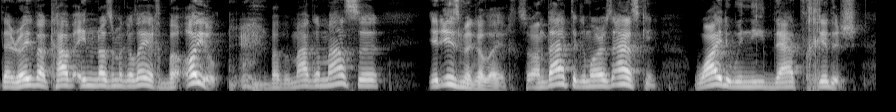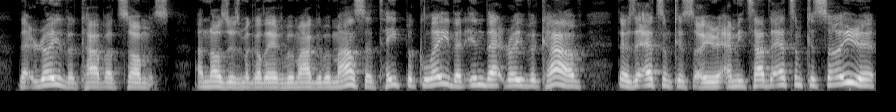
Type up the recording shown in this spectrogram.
that Roiva kav ein nazar megalech, but oil, but b'magamasa, it is megalech. So on that, the Gemara is asking, why do we need that chiddush? That Roiva Kavat atzomas, a nazar is megalech b'magamasa, teipik that in that Roiva kav, there's an etzem kesoire, and mitzad the etzem kesoire,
